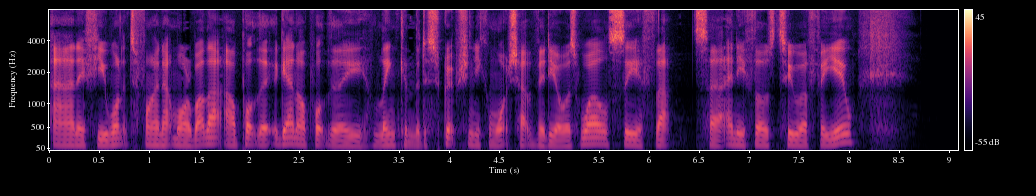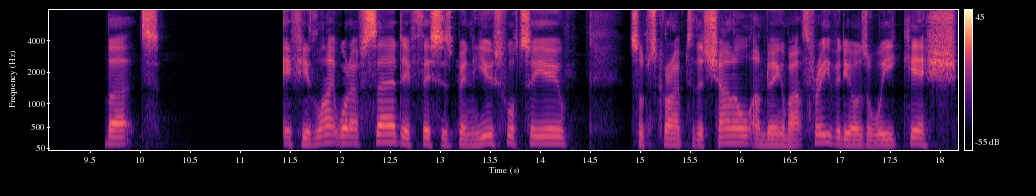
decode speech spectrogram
And if you wanted to find out more about that, I'll put the again I'll put the link in the description. You can watch that video as well. See if that uh, any of those two are for you. But if you like what I've said, if this has been useful to you, subscribe to the channel. I'm doing about three videos a week-ish,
